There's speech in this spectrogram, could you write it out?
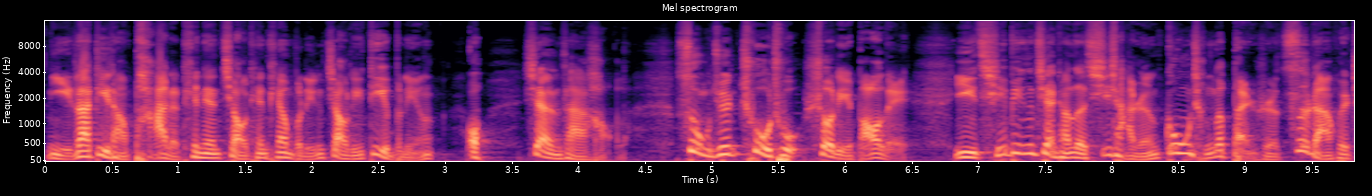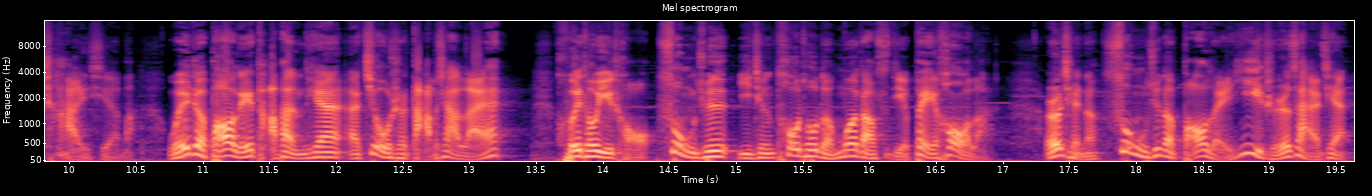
你在地上趴着，天天叫天天不灵，叫地地不灵。哦，现在好了，宋军处处设立堡垒，以骑兵见长的西夏人攻城的本事自然会差一些嘛。围着堡垒打半天，哎，就是打不下来。回头一瞅，宋军已经偷偷地摸到自己背后了，而且呢，宋军的堡垒一直在建，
